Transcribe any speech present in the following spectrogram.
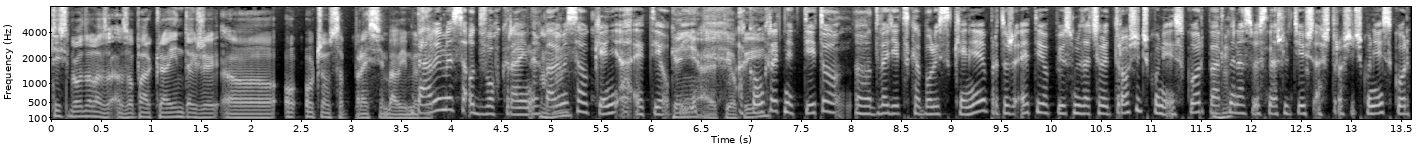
Ty si povedala zo pár krajín, takže uh, o, o čom sa presne bavíme? Bavíme že... sa o dvoch krajinách. Mm-hmm. Bavíme sa o Keni a Etiópii. Keni a Etiópii. A konkrétne tieto uh, dve decka boli z Kene, pretože Etiópiu sme začali trošičku neskôr, partnera mm-hmm. sme našli tiež až trošičku neskôr,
